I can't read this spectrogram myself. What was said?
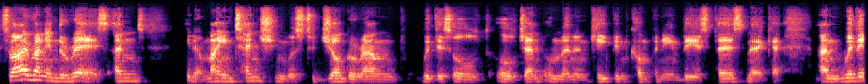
so I ran in the race, and you know, my intention was to jog around with this old old gentleman and keep him company and be his pacemaker. And within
